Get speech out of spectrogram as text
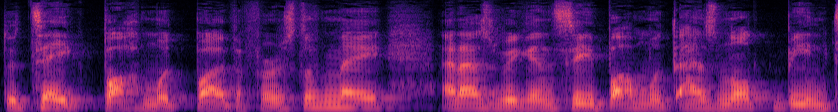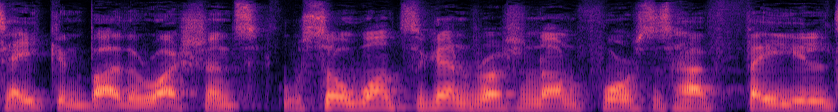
to take Bakhmut by the 1st of May and as we can see Bakhmut has not been taken by the Russians. So once again Russian armed forces have failed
